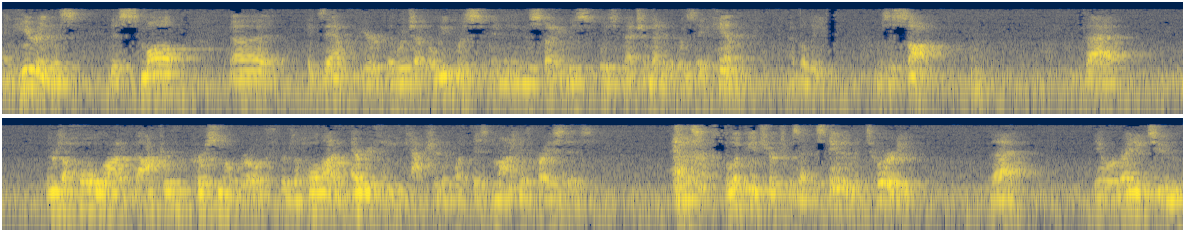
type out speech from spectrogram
And here in this, this small uh, example here, which I believe was in, in the study was, was mentioned that it was a hymn, I believe. It was a song. That there's a whole lot of doctrine, personal growth, there's a whole lot of everything captured in what this mind of Christ is. And the Philippian church was at the state of maturity that they were ready to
